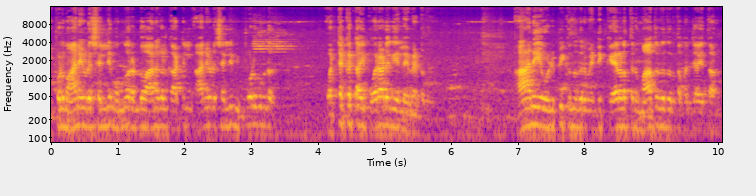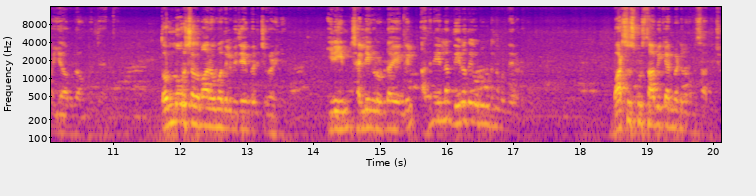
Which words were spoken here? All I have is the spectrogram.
ഇപ്പോഴും ആനയുടെ ശല്യം ഒന്നോ രണ്ടോ ആനകൾ കാട്ടിൽ ആനയുടെ ശല്യം ഇപ്പോഴും കൊണ്ട് ഒറ്റക്കെട്ടായി പോരാടുകയല്ലേ വേണ്ടത്? ആനയെ ഒഴിപ്പിക്കുന്നതിന് വേണ്ടി കേരളത്തിന് മാതൃക തീർത്ത പഞ്ചായത്താണ് പയ്യാറു ഗ്രാമ പഞ്ചായത്ത് തൊണ്ണൂറ് ശതമാനവും അതിൽ വിജയം വരിച്ചു കഴിഞ്ഞു. ഇനിയും ശല്യങ്ങളുണ്ട് എങ്കിൽ അതിനെയെല്ലാം ധീരതയോടുകൂടി നമ്മൾ നേരിടും. വാട്സ് സ്കൂൾ സ്ഥാപിക്കാൻ വേണ്ടി നമുക്ക് സാധിച്ചു.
